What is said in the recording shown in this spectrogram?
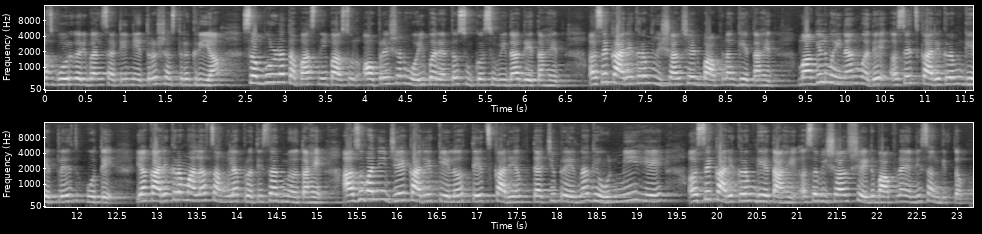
आज गोरगरिबांसाठी नेत्र शस्त्रक्रिया संपूर्ण तपासणीपासून ऑपरेशन होईपर्यंत सुखसुविधा देत आहेत. असे कार्यक्रम विशाल शेठ बापणा घेत आहेत. मागील महिन्यांमध्ये असेच कार्यक्रम घेतले होते. या कार्यक्रमाला चांगला प्रतिसाद मिळत आहे. आजोबांनी जे कार्य केलं तेच कार्य त्याची प्रेरणा घेऊन मी हे असे कार्यक्रम घेत आहे असं विशाल शेठ बापणा यांनी सांगितलं.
